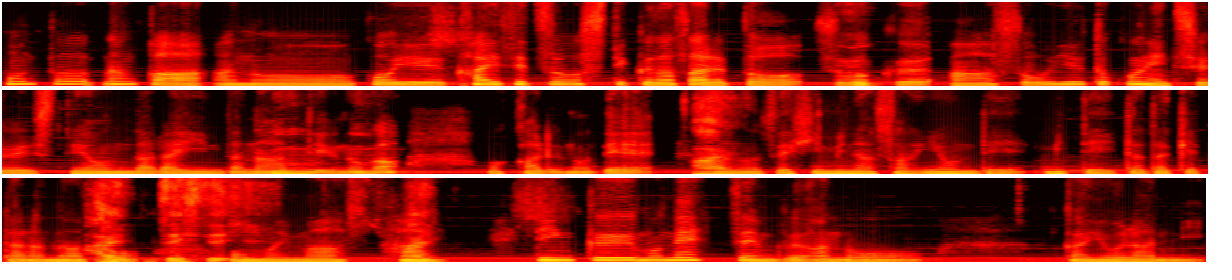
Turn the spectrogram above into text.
本当なんか、あのーこういう解説をしてくださると、すごく、ああ、そういうとこに注意して読んだらいいんだなっていうのがんんわかるので、はい。あの、ぜひ皆さん読んでみていただけたらなはいと。ぜひぜひ。思います。は。はいリンクもね、全部、あのー概要欄に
